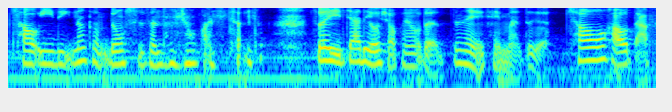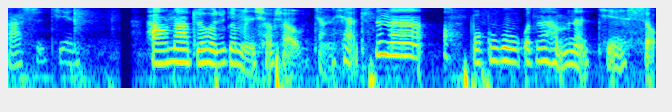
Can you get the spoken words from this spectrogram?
超毅力，那可能不用十分钟就完成了。所以家里有小朋友的，真的也可以买这个，超好打发时间。好，那最后就跟你们小小讲一下，就是呢，哦，我姑姑我真的很不能接受，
